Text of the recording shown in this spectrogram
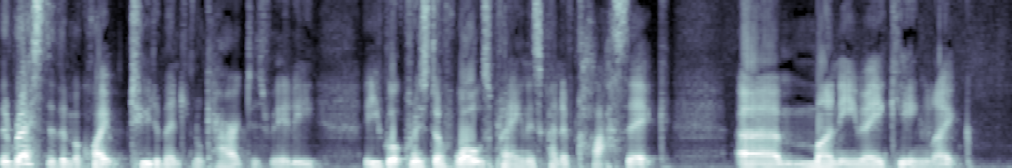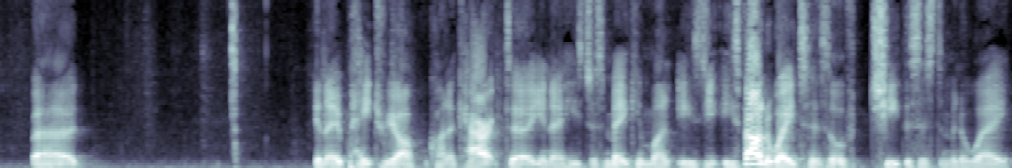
the rest of them are quite two-dimensional characters. Really, you've got Christoph Waltz playing this kind of classic um, money-making like. Uh, you know, patriarchal kind of character. You know, he's just making money. He's he's found a way to sort of cheat the system in a way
